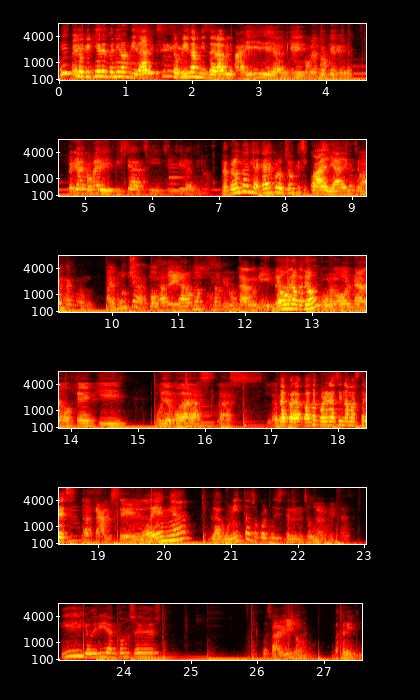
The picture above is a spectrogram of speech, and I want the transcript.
Este lo que quieres venir a olvidar. Sí. Tu vida miserable. Ahí al que comentó que venía a comer y pistear, sí, sí, sí, latino. Me preguntan que acá en producción que si cuál, ya, déjense cabrón. Hay muchas. Dos opción. Lagunita. ¿Yo una opción? Corona, 2X. Muy de moda las. las, las O sea, para- vas a poner así nada más tres. las Amstel. Bohemia, Lagunitas o cuál pusiste en su. Lagunitas. Y yo diría entonces. pues, Barrilito. Barrilito,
